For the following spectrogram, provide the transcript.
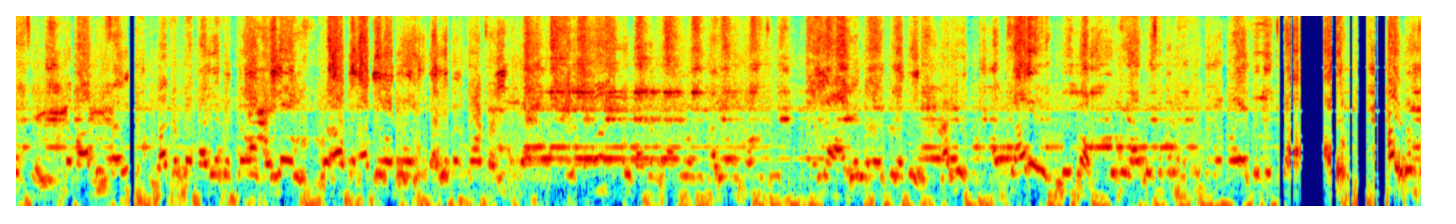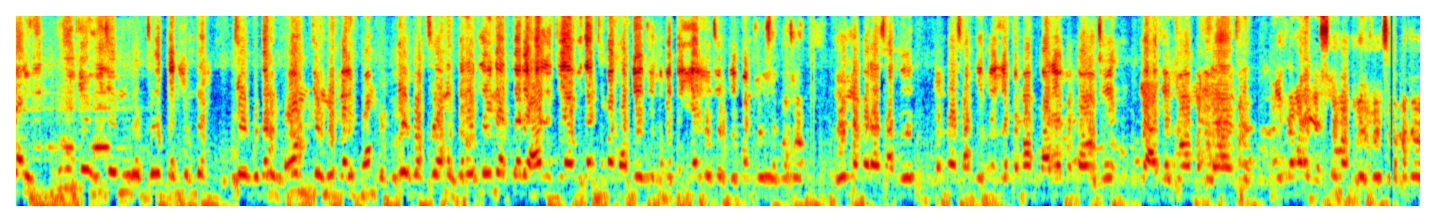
સંસદ છે બહારની સાઈડ ભાજપના કાર્યકર્તાઓ મહિલાઓ આગે- આગેવાનો કાર્યકર્તાઓ સહિત હાજર રહ્યા છે આજે ચારે ઉમેદવાર કે મુહૂર્ત છે તેની અંદર જે પોતાનું ફોર્મ જે ઉમેદવારી ફોર્મ તે ભરશે અને તેને જ લઈને અત્યારે હાલ જે આ વિધાનસભા ખાતે જે તમે તૈયારીઓ છે તે પણ જોઈ શકો છો. ઢોલ નગારા સાથે ઝંડા સાથે જે અહીંયા તમામ કાર્યકર્તાઓ છે તે હાજર જોવા મળી રહ્યા છે. એ પ્રમાણે દ્રશ્યોમાં તમે જોઈ શકો છો,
